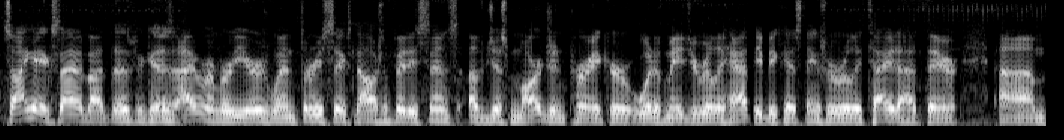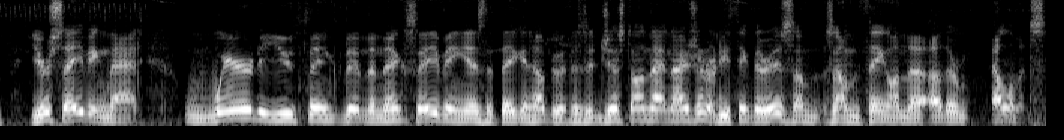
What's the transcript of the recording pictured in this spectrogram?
so I get excited about this because I remember years when $36.50 of just margin per acre would have made you really happy because things were really tight out there. Um, you're saving that. Where do you think then the next saving is that they can help you with? Is it just on that nitrogen, or do you think there is some something on the other elements?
